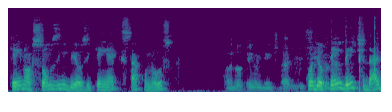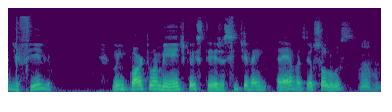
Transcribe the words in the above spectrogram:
quem nós somos em Deus e quem é que está conosco, Quando eu tenho identidade de quando filho, eu tenho né? identidade de filho, não importa o ambiente que eu esteja, se tiver em trevas, eu sou luz. Uhum.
